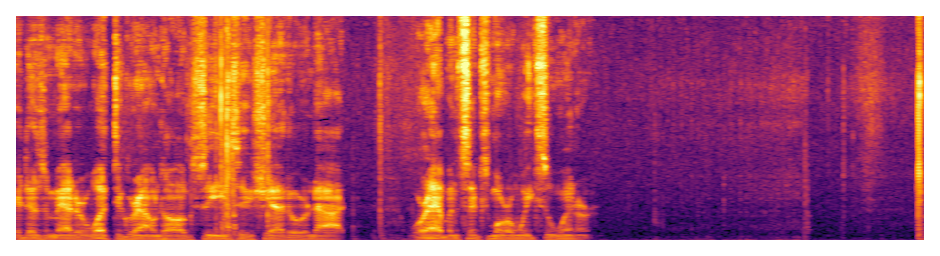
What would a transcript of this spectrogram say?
it doesn't matter what the groundhog sees his shadow or not. We're having six more weeks of winter. I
